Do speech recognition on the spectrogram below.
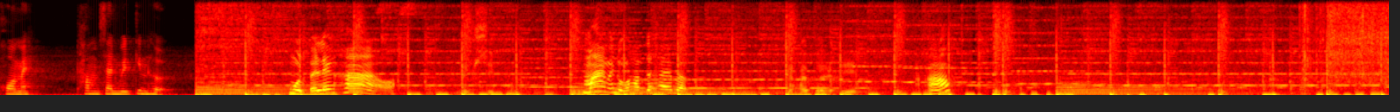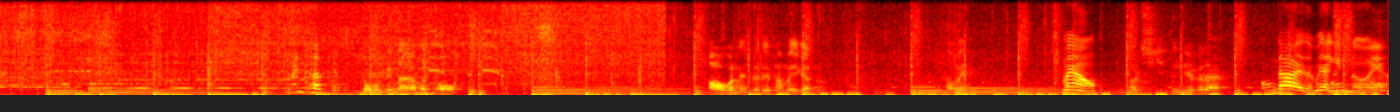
พอไหมทำแซนด์วิชกินเถอะ หมุดไปเลขห้าอ๋อ มันออก เอาวันไหนจะได้ทำให้กันทำไหมไม่เอา เอาชีสอย่างเดียวก็ได้ ได้แต่ไม่อยากกินเนยอะ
